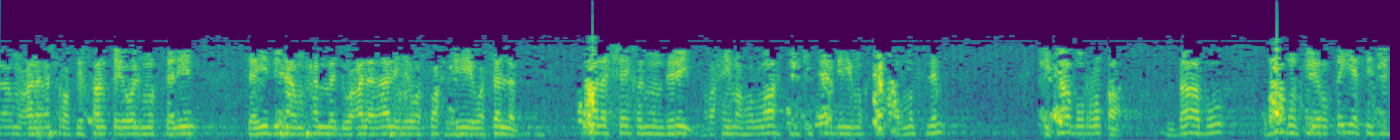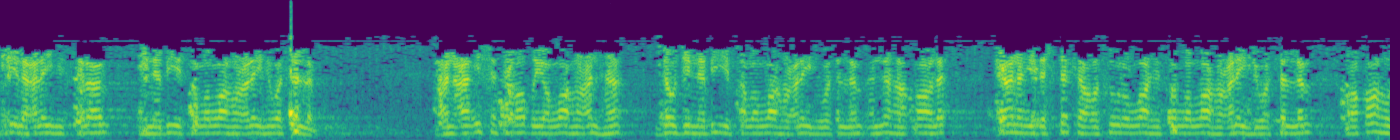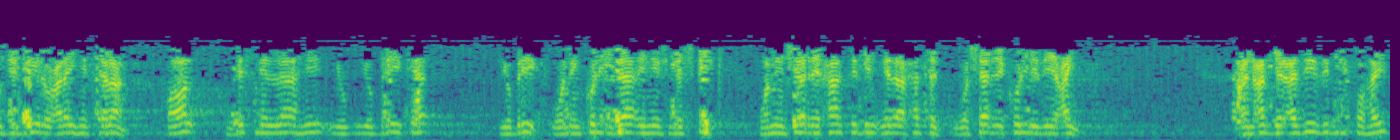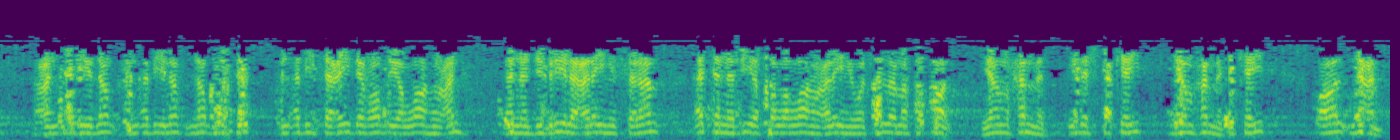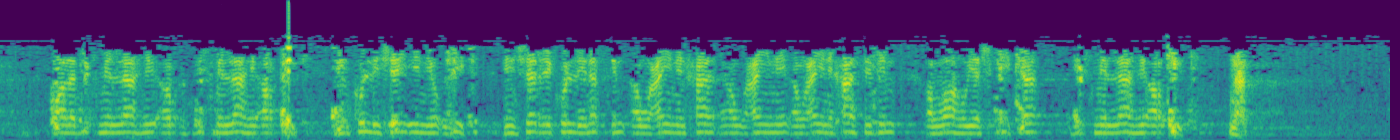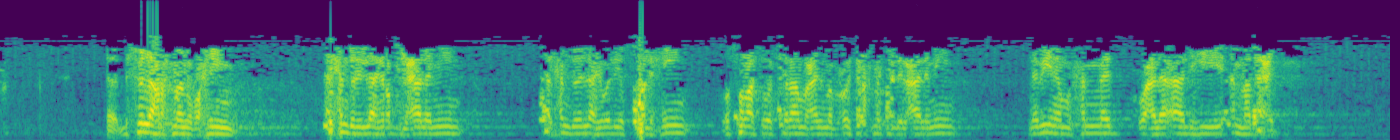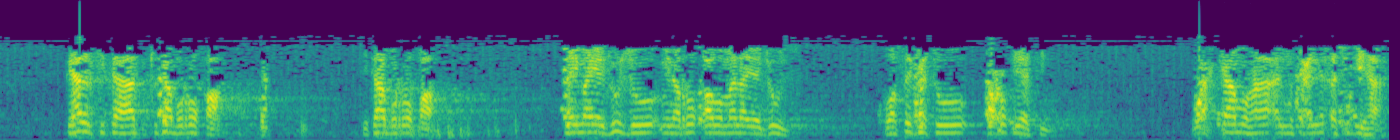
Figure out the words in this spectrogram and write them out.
والسلام على أشرف الخلق والمرسلين سيدنا محمد وعلى آله وصحبه وسلم. قال الشيخ المنذري رحمه الله في كتابه مختصر مسلم كتاب الرقى باب باب في رقية جبريل عليه السلام للنبي صلى الله عليه وسلم. عن عائشة رضي الله عنها زوج النبي صلى الله عليه وسلم أنها قالت كان إذا اشتكى رسول الله صلى الله عليه وسلم رقاه جبريل عليه السلام. قال بسم الله يبريك يبريك. ومن كل داء يشفيك. ومن شر حاسد إذا حسد. وشر كل ذي عين. عن عبد العزيز بن صهيب عن أبي عن أبي نضرة عن أبي سعيد رضي الله عنه أن جبريل عليه السلام أتى النبي صلى الله عليه وسلم فقال يا محمد إذا اشتكيت يا محمد اشتكيت قال نعم. قال بسم الله بسم الله أرقيك. من كل شيء يؤذيك. من شر كل نفس أو عين أو عين أو عين حاسد الله يشفيك. بسم الله أرقيك. نعم. بسم الله الرحمن الرحيم. الحمد لله رب العالمين. الحمد لله ولي الصالحين. والصلاة والسلام على المبعوث رحمة للعالمين. نبينا محمد وعلى آله أما بعد. في هذا الكتاب كتاب الرقى كتاب الرقى. أي ما يجوز من الرقى وما لا يجوز. وصفة الرقية. وأحكامها المتعلقة بها.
